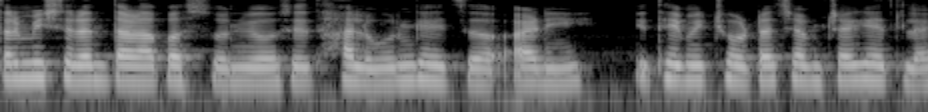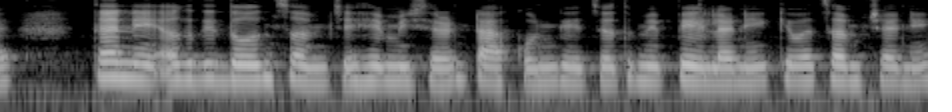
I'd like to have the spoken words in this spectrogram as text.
तर मिश्रण तळापासून व्यवस्थित हलवून घ्यायचं आणि इथे मी छोटा चमचा घेतला आहे त्याने अगदी दोन चमचे हे मिश्रण टाकून घ्यायचं. तुम्ही पेलाने किंवा चमच्याने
